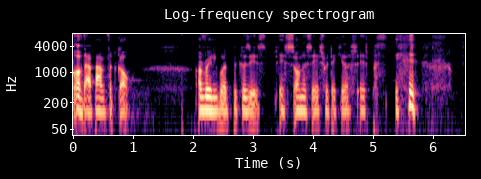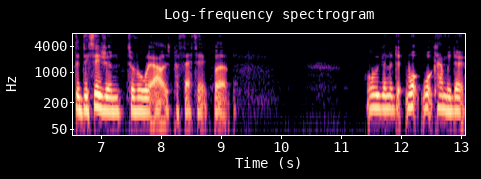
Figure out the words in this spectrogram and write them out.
of that Bamford goal. I really would because it's it's honestly it's ridiculous. It's the decision to rule it out is pathetic. But what are we gonna do? What what can we do?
